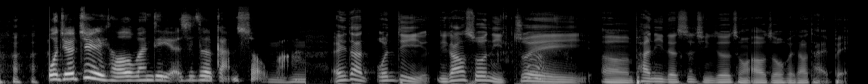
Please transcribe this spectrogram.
我觉得剧里头的温蒂也是这个感受吧。哎，那温蒂，你刚刚说你最呃叛逆的事情就是从澳洲回到台北，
